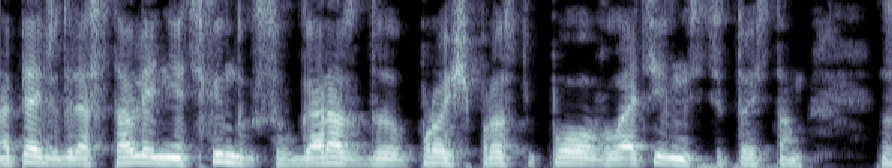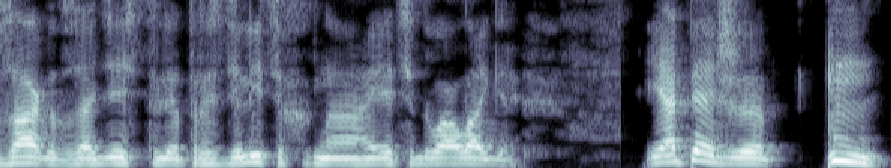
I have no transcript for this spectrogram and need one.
опять же, для составления этих индексов гораздо проще просто по волатильности, то есть там за год, за 10 лет разделить их на эти два лагеря. И опять же,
